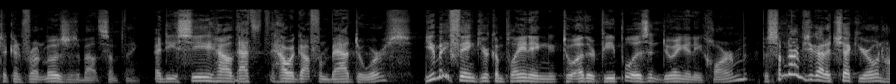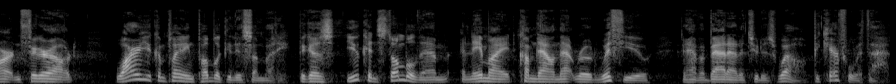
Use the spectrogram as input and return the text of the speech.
to confront Moses about something. And do you see how that's how it got from bad to worse? You may think your complaining to other people isn't doing any harm, but sometimes you got to check your own heart and figure out why are you complaining publicly to somebody? Because you can stumble them and they might come down that road with you and have a bad attitude as well. Be careful with that.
